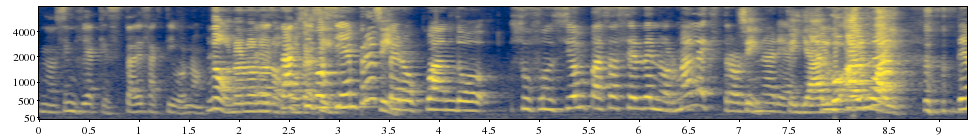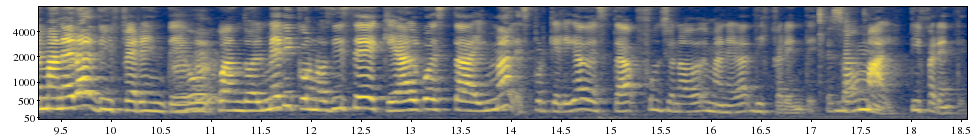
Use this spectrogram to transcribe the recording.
no significa que está desactivo, no. No, no, no, no. está no, o sea, activo sí, siempre, sí, pero cuando su función pasa a ser de normal a sí, extraordinaria. que ya algo, algo hay. De manera diferente. O cuando el médico nos dice que algo está ahí mal, es porque el hígado está funcionado de manera diferente. Exacto. No mal, diferente.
